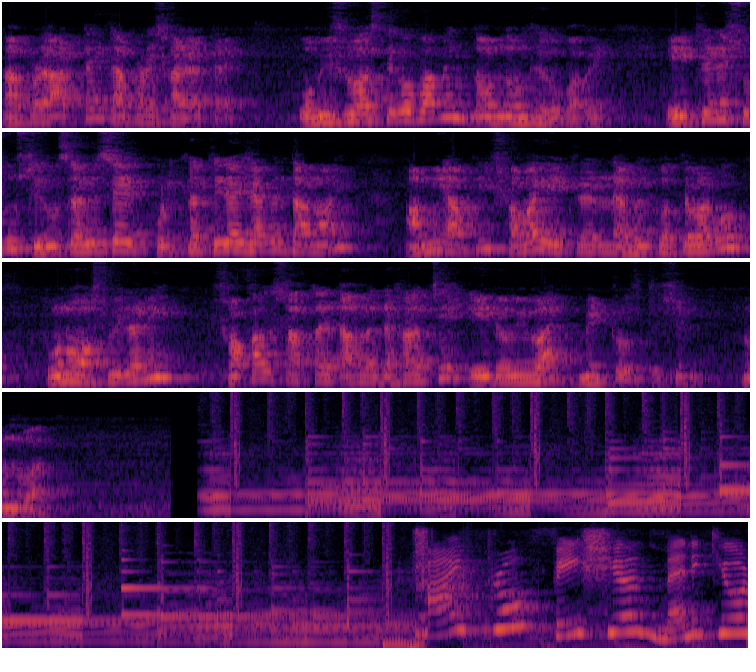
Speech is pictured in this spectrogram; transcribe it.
তারপরে আটটায়, তারপরে সাড়ে আটটায়। কবি সুভাষ থেকেও পাবেন, দমদম থেকেও পাবেন। এই ট্রেনে শুধু সিভিল সার্ভিসের পরীক্ষার্থীরাই যাবেন তা নয়, আমি, আপনি সবাই এই ট্রেন অ্যাভেল করতে পারব, কোনো অসুবিধা নেই। সকাল সাতটায় তাহলে দেখা হচ্ছে এই রবিবার মেট্রো স্টেশনে ধন্যবাদ। আইব্রো ফেশিয়াল ম্যানিকিউর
